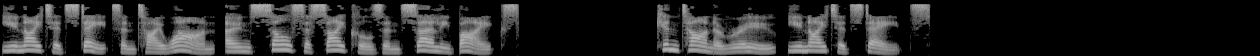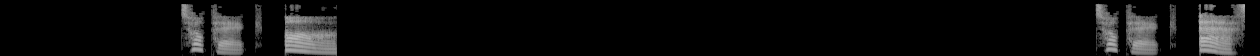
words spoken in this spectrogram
United States and Taiwan, owns Salsa Cycles and Surly Bikes. Quintana Roo, United States. Topic R. Topic S.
